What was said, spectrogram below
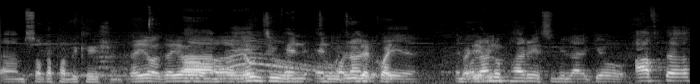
um, soccer publication. They are they are uh, um, known to, and, and to Orlando, do that quite. Yeah, and Orlando Pirates be like, yo, after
